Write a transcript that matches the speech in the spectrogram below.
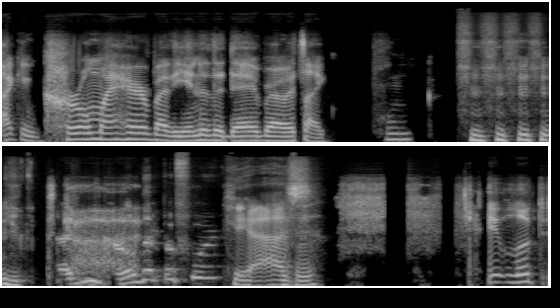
I can curl my hair by the end of the day, bro. It's like You, have you curled it before? yes. Mhm. it looked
